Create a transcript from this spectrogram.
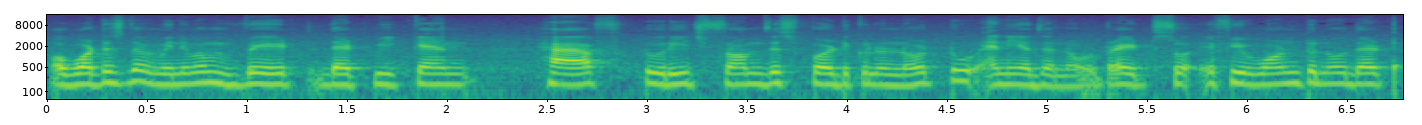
or what is the minimum weight that we can have to reach from this particular node to any other node right? So if you want to know that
